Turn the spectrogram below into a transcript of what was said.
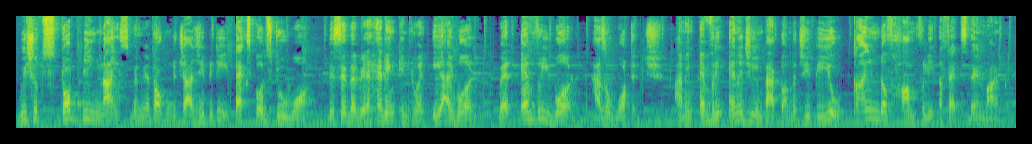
we should stop being nice when we are talking to ChatGPT? Experts do warn. They say that we are heading into an AI world where every word has a wattage. I mean, every energy impact on the GPU kind of harmfully affects the environment.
